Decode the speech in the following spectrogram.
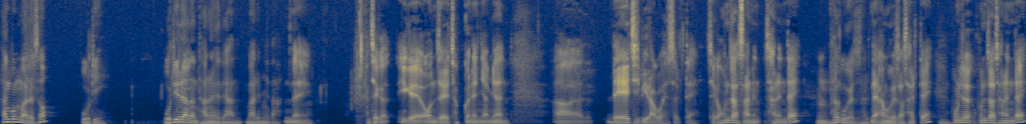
한국말에서 우리, 우리라는 단어에 대한 말입니다. 네. 제가 이게 언제 접근했냐면 아, 내 집이라고 했을 때 제가 혼자 사는 사는데 음, 한국에서 살 때. 네, 한국에서 살 때 음. 혼자 혼자 사는데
